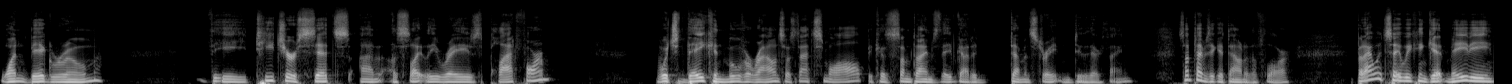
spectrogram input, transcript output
one big room. The teacher sits on a slightly raised platform, which they can move around. So it's not small because sometimes they've got to demonstrate and do their thing. Sometimes they get down to the floor. But I would say we can get maybe,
